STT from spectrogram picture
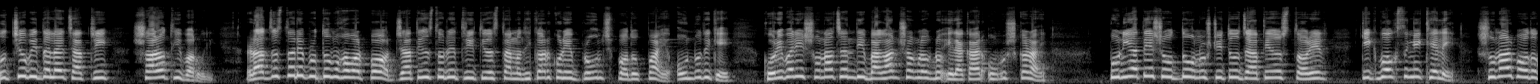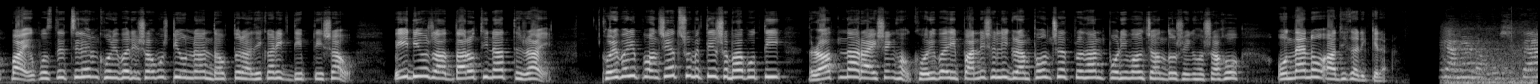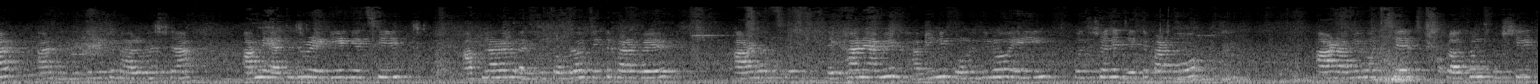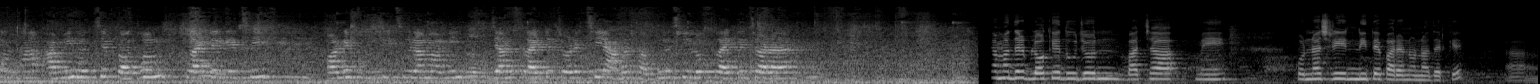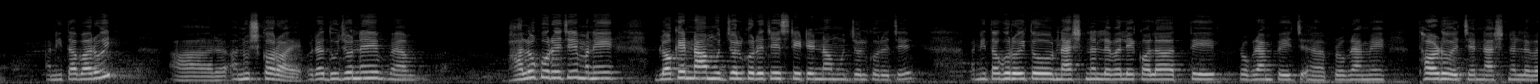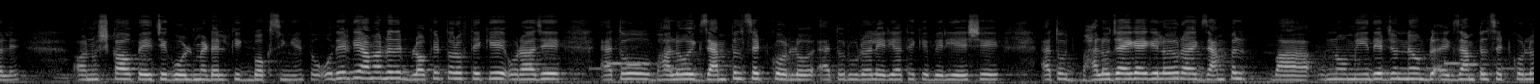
উচ্চ বিদ্যালয়ের ছাত্রী সারথী বারুই। রাজ্যস্তরে প্রথম হওয়ার পর জাতীয় স্তরে তৃতীয় স্থান অধিকার করে ব্রোঞ্জ পদক পায়। অন্যদিকে খড়িবাড়ির সোনাচান্দি বাগান সংলগ্ন এলাকার অনুষ্কারায় পুনিয়াতে সদ্য অনুষ্ঠিত জাতীয় স্তরের কিকবক্সিংয়ে খেলে সোনার পদক পায়। উপস্থিত ছিলেন খড়িবাড়ি সমষ্টি উন্নয়ন দপ্তর আধিকারিক দীপ্তি সাউ। পিডিও দারথীনাথ রায়। খড়িবাড়ি পঞ্চায়েত সমিতির সভাপতি রত্না রায়সিংহ, খড়িবাড়ি পানিশালী গ্রাম পঞ্চায়েত প্রধান পরিমল চন্দ্র সিংহ সহ অন্যান্য আধিকারিকেরা। আমার নমস্কার আমি এত দূর এগিয়ে গেছি, আপনারা তোমরাও যেতে পারবে। আর হচ্ছে, এখানে আমি ভাবিনি কোনোদিনও এই পজিশনে যেতে পারব। আর আমি হচ্ছে প্রথম খুশির কথা, আমি হচ্ছে প্রথম ফ্লাইটে গেছি। অনেক খুশি ছিলাম আমি। যে আমি ফ্লাইটে চড়েছি, আমার স্বপ্ন ছিল ফ্লাইটে চড়ার। আমাদের ব্লকে দুজন বাচ্চা মেয়ে কন্যাশ্রী নিতে পারেন ওনাদেরকে অনিতা বারুই আর অনুষ্কা রয়। ওরা দুজনে ভালো করেছে মানে ব্লকের নাম উজ্জ্বল করেছে স্টেটের নাম উজ্জ্বল করেছে। অনিতা গরই তো ন্যাশনাল লেভেলে কলাতে প্রোগ্রাম পেয়েছে প্রোগ্রামে থার্ড হয়েছে ন্যাশনাল লেভেলে অনুষ্কাও পেয়েছে গোল্ড মেডেল কিক বক্সিংয়ে তো ওদেরকে আমাদের ব্লকের তরফ থেকে ওরা যে এত ভালো এক্সাম্পল সেট করল, এত রুরাল এরিয়া থেকে বেরিয়ে এসে, এত ভালো জায়গায় গেলে ওরা এক্সাম্পল বা অন্য মেয়েদের জন্য এক্সাম্পল সেট করল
